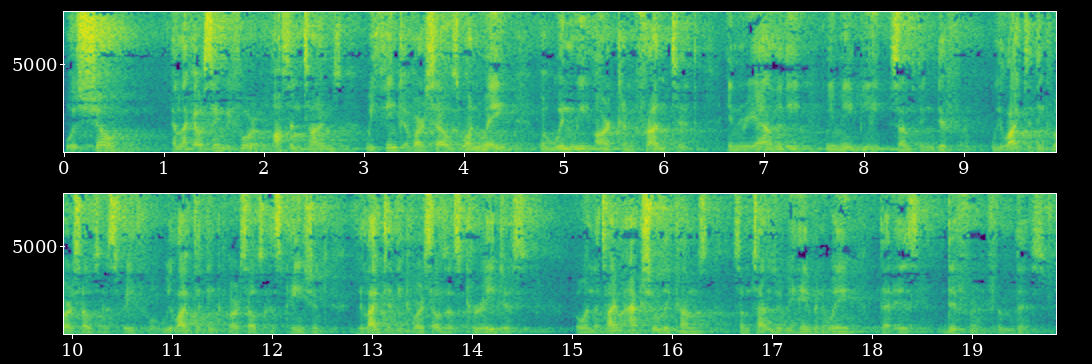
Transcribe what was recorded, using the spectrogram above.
was shown. And like I was saying before, oftentimes we think of ourselves one way, but when we are confronted in reality, we may be something different. We like to think of ourselves as faithful. We like to think of ourselves as patient. We like to think of ourselves as courageous. But when the time actually comes, sometimes we behave in a way that is different from this.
